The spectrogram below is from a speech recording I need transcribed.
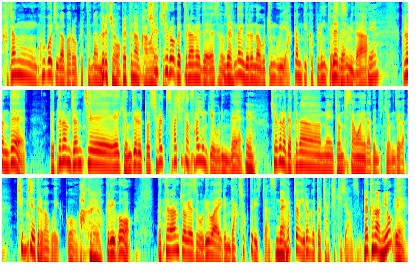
가장 후보지가 바로 베트남이었고 그렇죠. 베트남 강화 실제로 베트남에 대해서 네. 상당히 늘어나고 중국이 약간 디커플링이 네, 네. 됐었습니다. 네. 네. 그런데 베트남 전체의 경제를 또 사실상 살린 게 우리인데 예. 최근에 베트남의 정치 상황이라든지 경제가 침체에 들어가고 있고 아 그래요? 그리고 베트남 쪽에서 우리와 이런 약속들이 있지 않습니까? 네. 협정 이런 것들 잘 지키지 않습니다. 베트남이요? 예.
